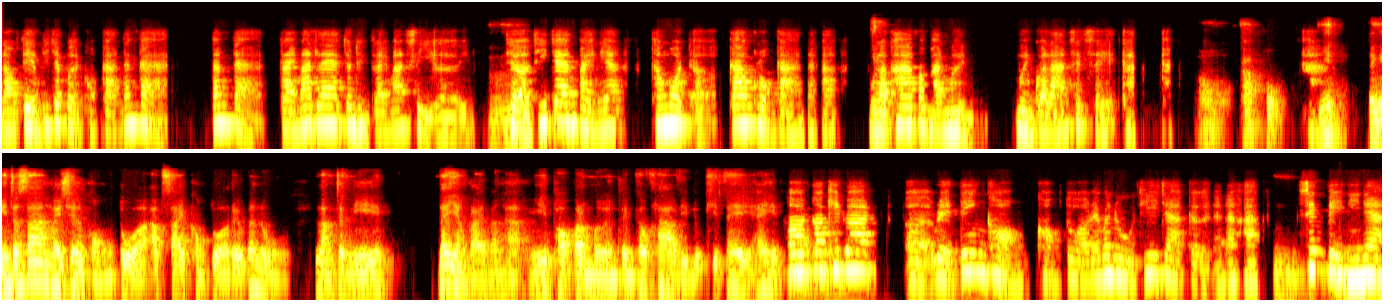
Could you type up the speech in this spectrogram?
เราเตรียมที่จะเปิดโครงการตั้งแต่ตั้งแต่ไตรมาสแรกจนถึงไตรมาสสี่เลยอืม เถอที่แจ้งไปเนี่ยทั้งหมดเอ่อเก้าโครงการนะคะ มูลค่าประมาณหมื่นหมื่นกว่าล้านเศษๆค่ะ อ๋อครับผมค่ะ นี้ อย่างนี้จะสร้างในเชิงของตัว upside ของตัว revenue หลังจากนี้ได้อย่างไรบ้างฮะนี้พอประเมินเป็นคร่าวๆดิลูกคิดให้ให้เห็น ก็ภาพก็คิดว่าเอ่อ rating ของของตัว revenue ที่จะเกิดนะนะคะอืมสิ้นปีนี้เนี่ย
